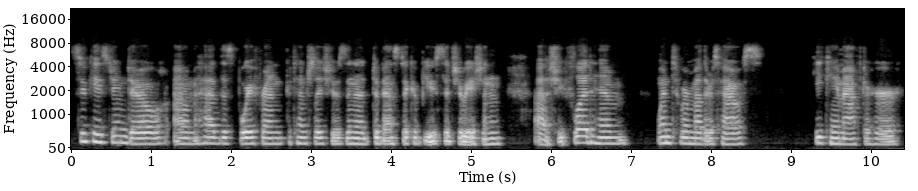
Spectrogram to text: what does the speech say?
Suitcase Jane Doe um, had this boyfriend? Potentially, she was in a domestic abuse situation. Uh, she fled him, went to her mother's house. He came after her,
